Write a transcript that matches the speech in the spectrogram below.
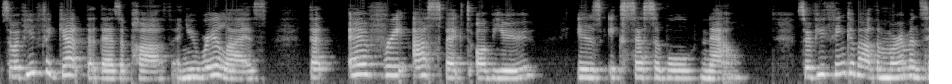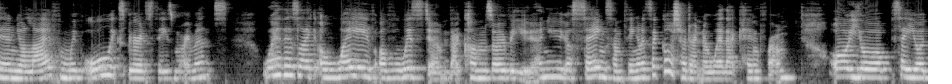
So if you forget that there's a path and you realize that every aspect of you is accessible now. So if you think about the moments in your life, and we've all experienced these moments, where there's like a wave of wisdom that comes over you and you, are saying something and it's like gosh i don't know where that came from or you're say you're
